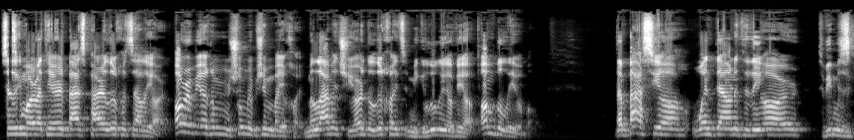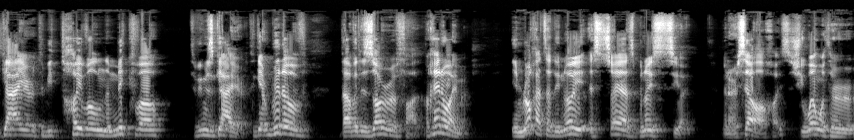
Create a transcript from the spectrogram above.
Says the Gemara about here, Bas Pari Luchotz Aliyar. Or Rabbi Yochanan Mishum Rabbi Shimon bar Yochai. Melamed Shior the Luchotz Migiluli Aviyah. Unbelievable. The Basia went down into the yard to be misgayer, to be toivel in the mikvah, to be misgayer, to get rid of David the Zorah father. V'chein oimer. Im rochatz adinoi es tzoyas b'noi tzion. Ben Arsel Alchais. She went with her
